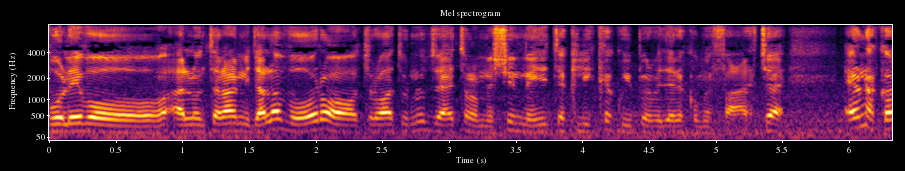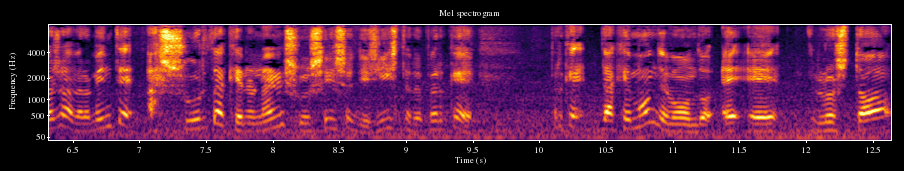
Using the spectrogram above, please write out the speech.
volevo allontanarmi dal lavoro, ho trovato un oggetto, l'ho messo in vendita, clicca qui per vedere come fare. Cioè, è una cosa veramente assurda che non ha nessun senso di esistere. Perché, perché da che mondo è mondo? E, e lo sto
